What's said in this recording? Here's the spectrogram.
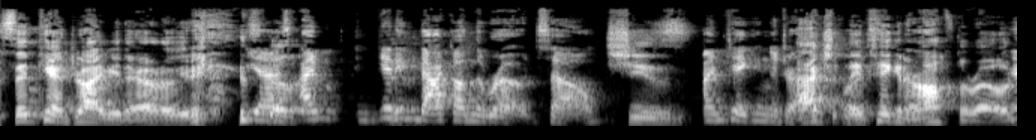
Sid can't drive either. I don't know if you. yes, so I'm getting back on the road, so she's I'm taking a drive. actually they've taken her off the road.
